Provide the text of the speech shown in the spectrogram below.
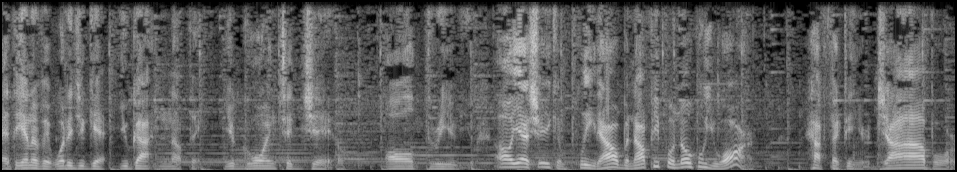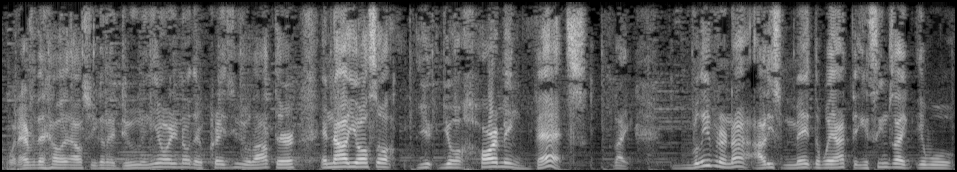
at the end of it, what did you get? You got nothing. You're going to jail. All three of you. Oh, yeah, sure, you can plead out, but now people know who you are. Affecting your job or whatever the hell else you're going to do. And you already know there are crazy people out there. And now you also, you're harming vets. Like, believe it or not, at least made the way I think, it seems like it will.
